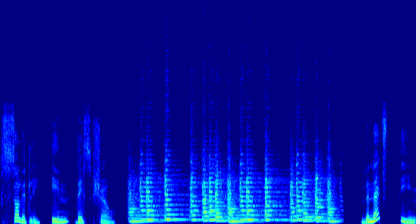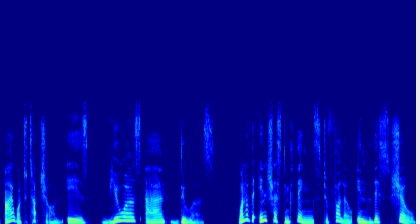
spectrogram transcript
solidly in this show. The next theme I want to touch on is viewers and doers. One of the interesting things to follow in this show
